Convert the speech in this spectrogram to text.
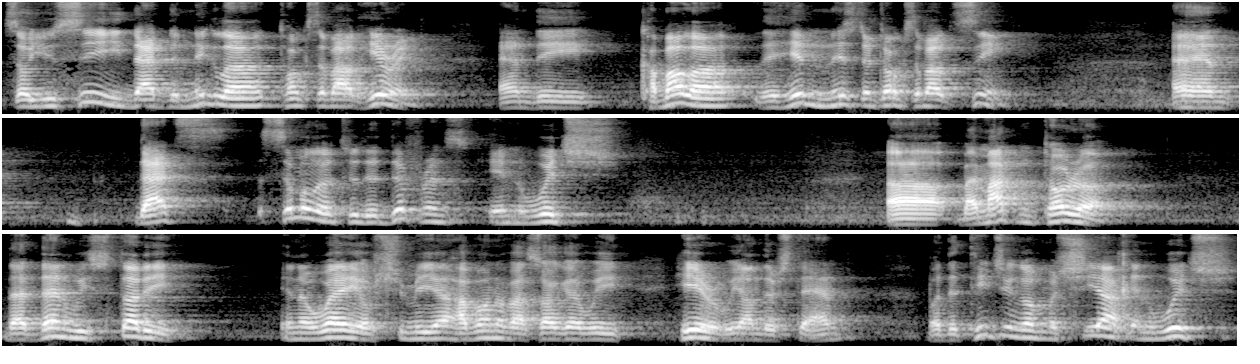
So you see that the Nigla talks about hearing, and the Kabbalah, the hidden Nister talks about seeing. And that's similar to the difference in which uh, by Matan Torah, that then we study in a way of Shemiya, Havana Vasaga, we hear, we understand, but the teaching of Mashiach in which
